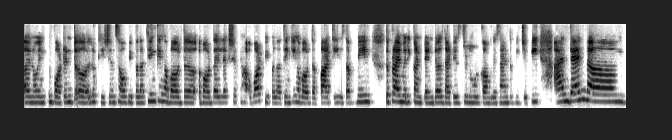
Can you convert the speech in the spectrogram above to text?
you know, in important locations, how people are thinking about the about the election, how, what people are thinking about the parties, the main, the primary contenders, that is Trinamool Congress and the BJP, and then um,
